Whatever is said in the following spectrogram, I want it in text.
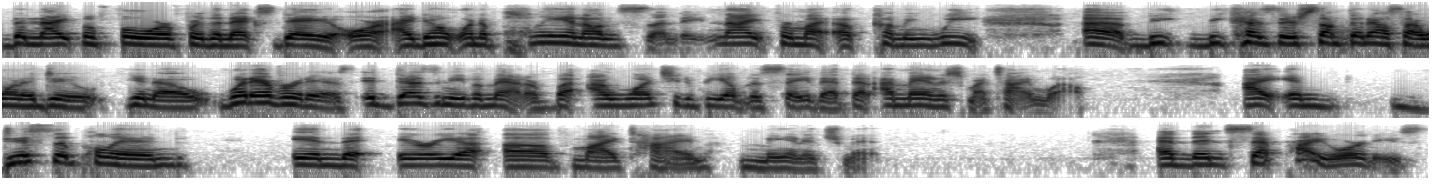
the night before for the next day, or I don't want to plan on Sunday night for my upcoming week uh, be, because there's something else I want to do, you know, whatever it is, it doesn't even matter. But I want you to be able to say that, that I manage my time well. I am disciplined in the area of my time management. And then set priorities.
